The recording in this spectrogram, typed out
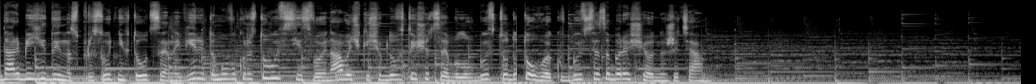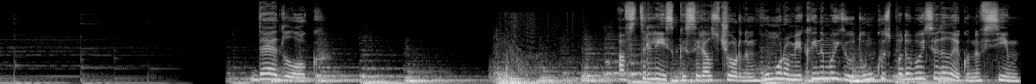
Дарбі єдина з присутніх, хто у це не вірить, тому використовує всі свої навички, щоб довести, що це було вбивство до того, як вбивця забере ще одне життя. Дедлок. Австралійський серіал з чорним гумором, який, на мою думку, сподобається далеко не всім.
